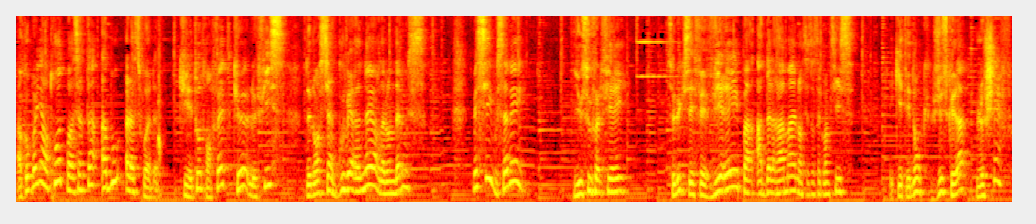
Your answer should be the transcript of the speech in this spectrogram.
accompagné entre autres par un certain Abu al-Aswad, qui n'est autre en fait que le fils de l'ancien gouverneur d'Al-Andalus. Mais si, vous savez, Youssouf al-Firi, celui qui s'est fait virer par Abd al-Rahman en 756, et qui était donc jusque-là le chef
